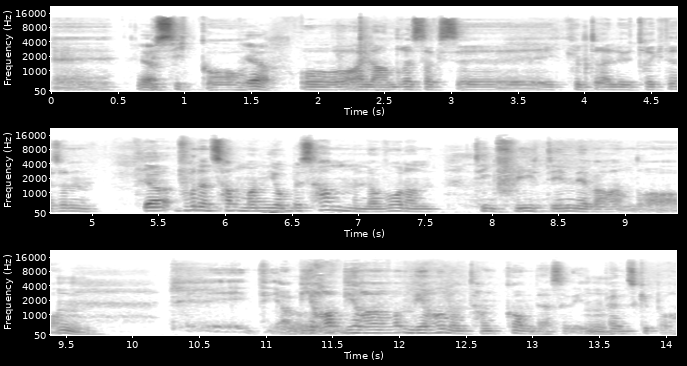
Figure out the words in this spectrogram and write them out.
eh, Ja. musikk og, Ja. og alle andre slags eh, kulturelle uttrykk. Det er sånn, ja. hvordan man jobber sammen, og hvordan ting flyter inn i hverandre. Og, Mm. eh, ja, vi, har, vi, har, vi har noen tanker om det som vi Mm. pønsker på.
